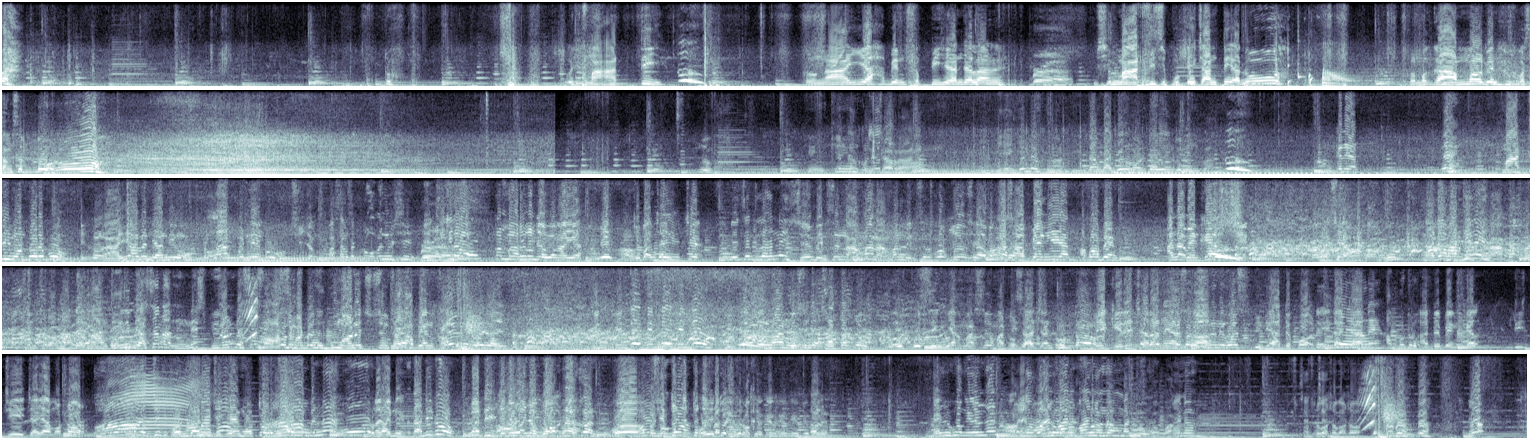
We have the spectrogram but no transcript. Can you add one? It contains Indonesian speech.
Wah. Duh. Wih, mati. Kalau ngayah bin sepian jalan. Mesti mati si putih cantik, aduh. Kalau megamal bin pasang seduk, aduh. Aku sekarang. Kengkeng tuh. Bang banding motor yang ini. Kan ya. Eh, mati motor po. Kalau ngayah ben jani oh. Telat bener bro. Si jang pasang seduk ben mesti. Bensin kita kan baru kan jawab ngayah. Eh, coba cari cek. Bensin telah nih. Si bensin aman aman bensin kok. Yuk, bekas yang ian. Apa beng? Anak bengkel. Shit. Kamu Nada mati nih. Nada mati cing ceramah. Nada mati ini biasa nak nih spion biasa. Asam ada hubungannya cing saya Pintu, pintu, pintu. Aman, mesinnya satar tuh. Pusingnya masih mati saja total. Ini kiri caranya ya. Ini. Ini ada kok dari dajane. Apa tuh? Ada bengkel DJ Jaya Motor. Ah, jadi Honda DJ Jaya Motor. Ah, benar. Oh, Nah, jadi- tadi tuh. Tadi jadi wak nyogok. Nah, kan. oh, apa itu itu Oh, itu itu. Oke, oke, oke, oke. Eh nyogok ini kan? Oh, ini wan wan wan bang bantu. Ini. Coba coba coba. Ya.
